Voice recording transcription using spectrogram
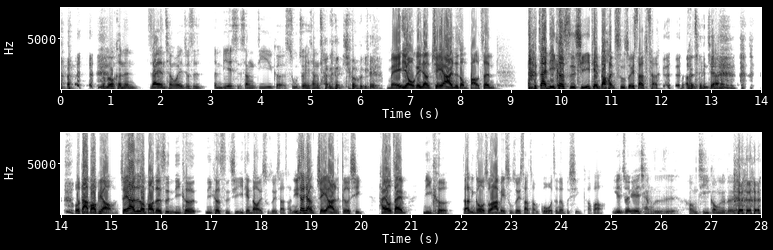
有没有可能 Zion 成为就是 NBA 史上第一个宿醉上场的球员？没有，我跟你讲，JR 那种保证 在尼克时期一天到晚宿醉上场。哦，真的假的？我打包票，JR 这种保证是尼克尼克时期一天到晚宿醉上场。你想想 JR 的个性，他又在尼克，当你跟我说他没宿醉上场过，我真的不信，好不好？越追越强是不是？洪七公对不对？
